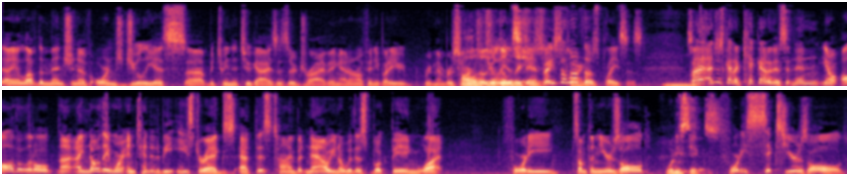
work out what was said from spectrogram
I love the mention of Orange Julius uh, between the two guys as they're driving. I don't know if anybody remembers Oh, Orange Julius stands, but I used to love those places. So I, I just got a kick out of this, and then you know all the little. I know they weren't intended to be Easter eggs at this time, but now you know with this book being what forty something years old, 46. 46 years old.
